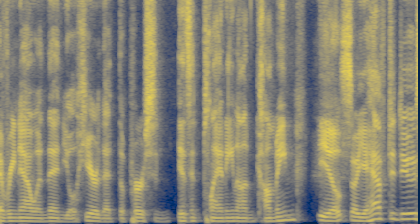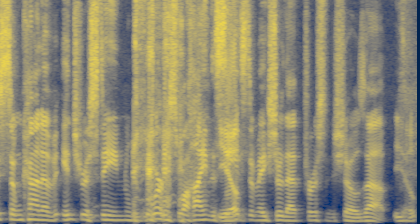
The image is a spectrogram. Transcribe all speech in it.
every now and then you'll hear that the person isn't planning on coming. Yep. So you have to do some kind of interesting works behind the scenes yep. to make sure that person shows up. Yep.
